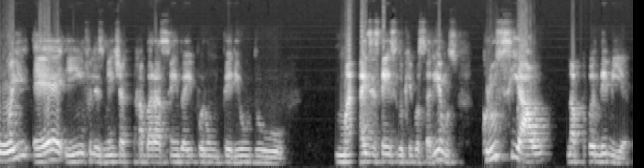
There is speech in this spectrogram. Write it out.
foi, é e infelizmente acabará sendo aí por um período mais extenso do que gostaríamos, crucial na pandemia,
